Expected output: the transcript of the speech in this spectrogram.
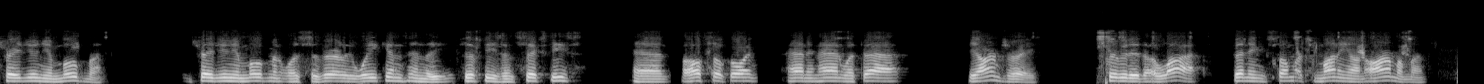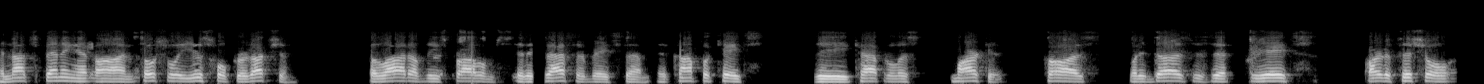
trade union movement. The trade union movement was severely weakened in the 50s and 60s, and also going hand in hand with that, the arms race contributed a lot, spending so much money on armament and not spending it on socially useful production. A lot of these problems, it exacerbates them. It complicates the capitalist market because what it does is it creates artificial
